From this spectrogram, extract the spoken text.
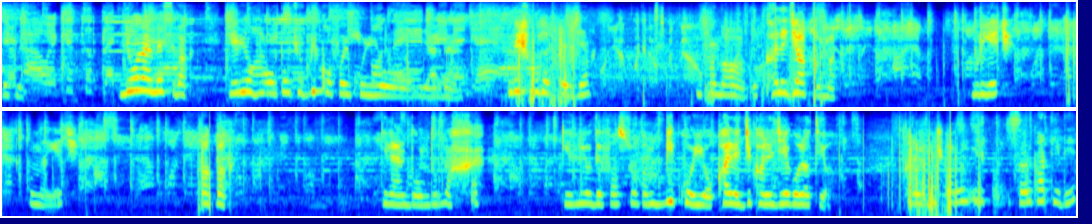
Bekle. Lionel Messi bak. Geliyor bir orta açıyor bir kafayı koyuyor yerden. Bir de şunu göstereceğim. Bir tane daha vardı. Kaleci attım bak. Bunu geç. Bunu da geç. Bak bak. Gelen dondurma. Geliyor defans oradan bir koyuyor. Kaleci kaleciye gol atıyor. Kaleciyi çıkardım. İlk sarı kart yedi.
